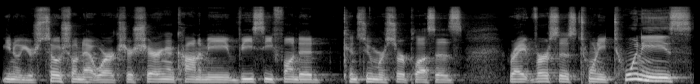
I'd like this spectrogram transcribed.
you know, your social networks, your sharing economy, VC funded consumer surpluses, right, versus 2020s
